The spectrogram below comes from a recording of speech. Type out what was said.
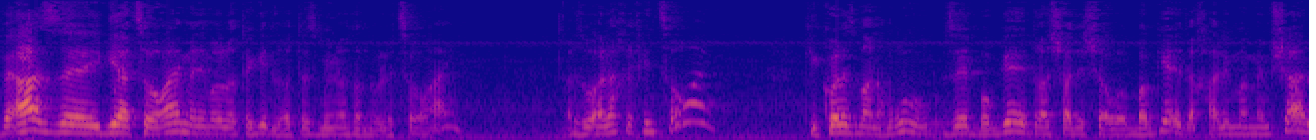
ואז uh, הגיע הצהריים, אני אומר לו, תגיד, לא תזמין אותנו לצהריים? אז הוא הלך, הכין צהריים. כי כל הזמן אמרו, זה בוגד, רשד ישעיה בוגד, אכל עם הממשל.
